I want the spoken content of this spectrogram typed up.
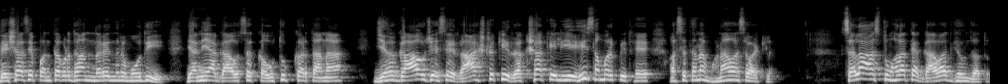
देशाचे पंतप्रधान नरेंद्र मोदी यांनी या गावचं कौतुक करताना यह गाव जैसे राष्ट्र की रक्षा के लिए ही समर्पित है असं त्यांना म्हणावं असं वाटलं. चला आज तुम्हाला त्या गावात घेऊन जातो.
